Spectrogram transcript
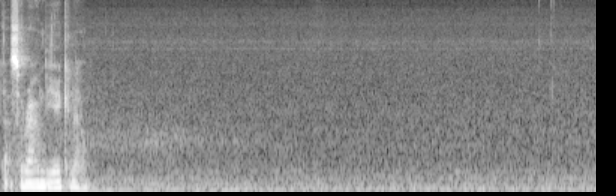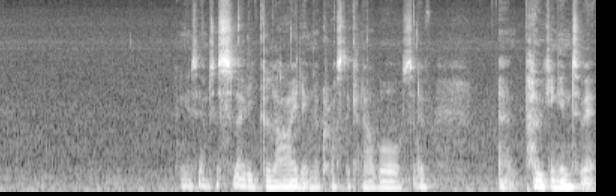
that surround the ear canal. You see, I'm just slowly gliding across the canal wall, sort of um, poking into it.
